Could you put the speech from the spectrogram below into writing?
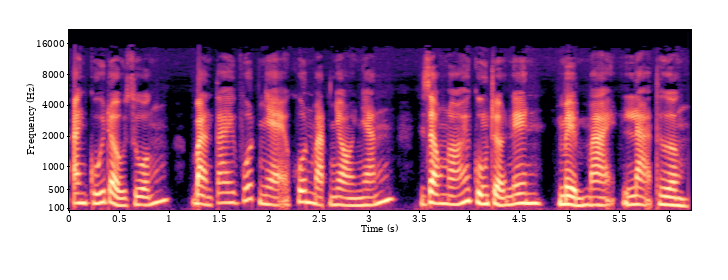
anh cúi đầu xuống, bàn tay vuốt nhẹ khuôn mặt nhỏ nhắn, giọng nói cũng trở nên mềm mại, lạ thường.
